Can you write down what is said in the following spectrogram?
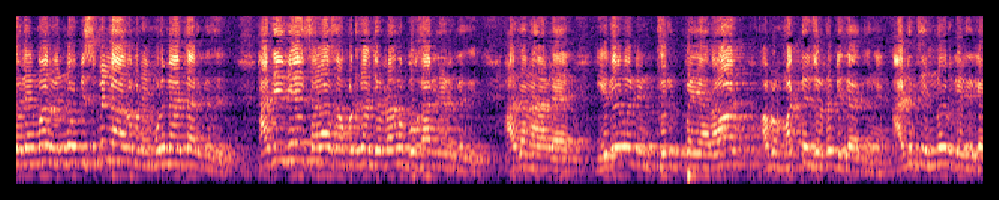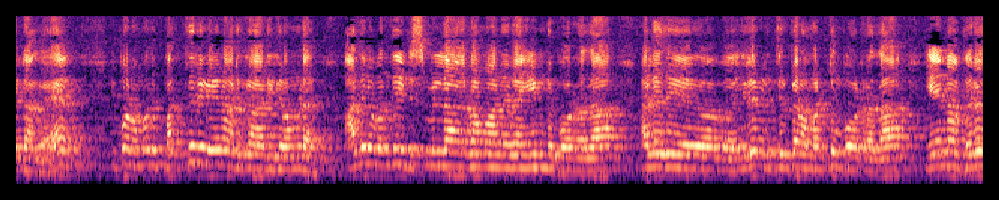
சுலைமான் இன்னும் பிஸ்மில்லா அரமனை முழுமையா தான் இருக்குது. அதே சலாசம் அப்படிதான் சொல்றாங்க புகாரில் இருக்குது. அதனால இறைவனின் திருப்பெயரால் அப்படி மட்டும் சொல்ற பிதாத்துங்க அடுத்து இன்னொரு கேள்வி கேட்டாங்க. இப்போ நம்ம வந்து பத்திரிகைன்னு அடுக்க அடிக்கிறோம்ல அதில் வந்து பிஸ்மில்லா ரஹ்மான் ரஹீம்னு போடுறதா? அல்லது இறைவன் திருப்பெயரை மட்டும் போடுறதா? ஏன்னா பிற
